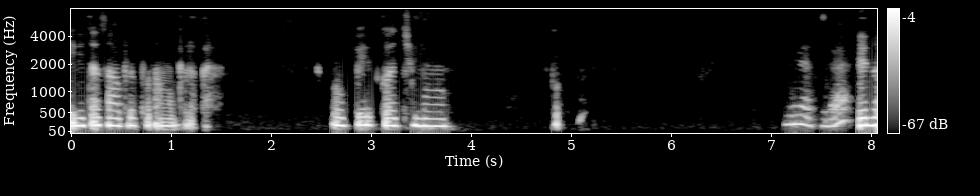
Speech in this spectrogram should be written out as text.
இனிதான் சாப்பிட போறாங்க போல. ஓகே அக்கா சும்மா. என்ன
